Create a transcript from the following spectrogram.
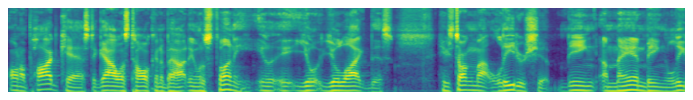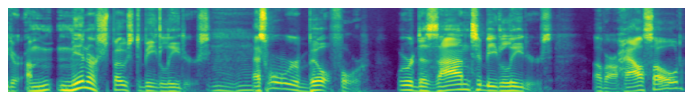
on a podcast a guy was talking about, and it was funny. It- it- you'll you'll like this. He was talking about leadership, being a man, being a leader. Um, men are supposed to be leaders. That's what we were built for. We were designed to be leaders of our household,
